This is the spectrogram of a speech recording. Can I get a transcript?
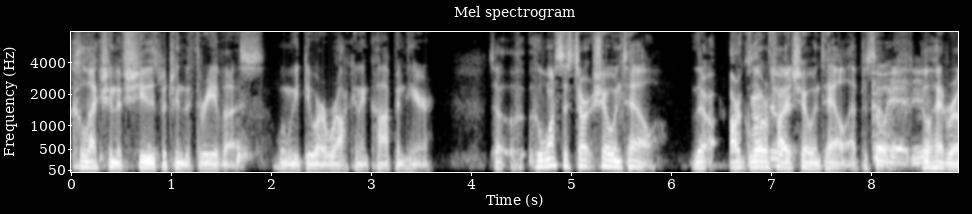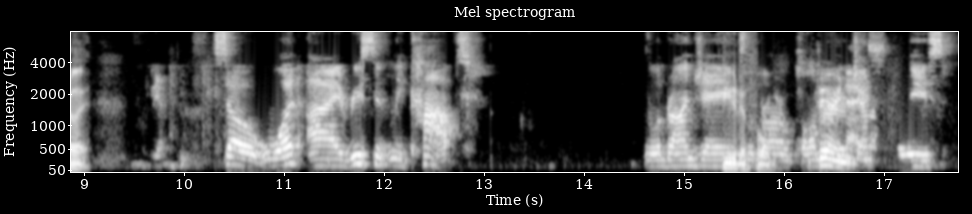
collection of shoes between the three of us when we do our rocking and copping here. So, who wants to start show and tell? There, our glorified show and tell episode. Go ahead, dude. Go ahead, Rohit. Yeah. So, what I recently copped, the LeBron James, Beautiful. LeBron Palmer, Very nice. release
